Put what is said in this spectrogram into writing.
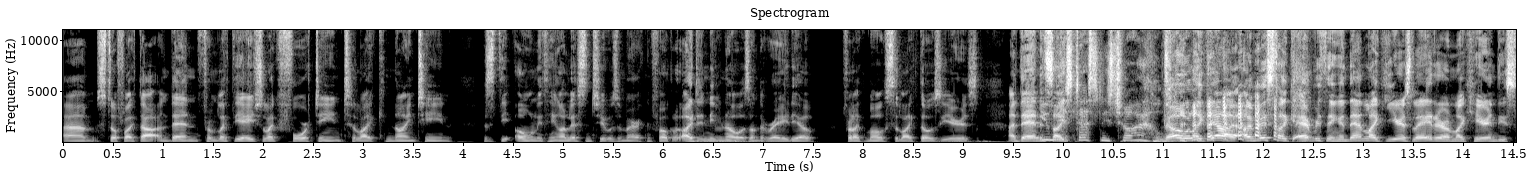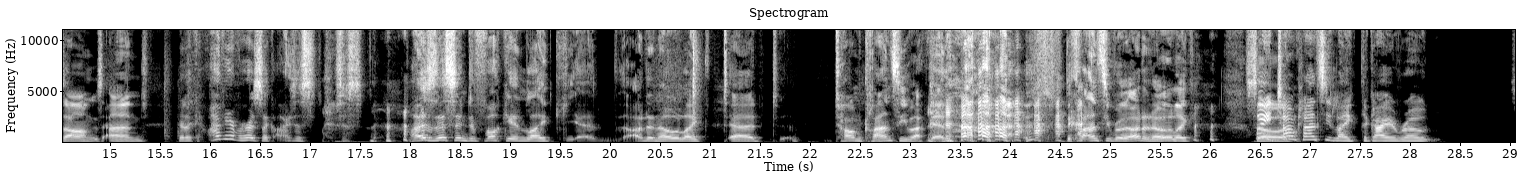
um stuff like that. And then from like the age of like fourteen to like nineteen, is the only thing I listened to was American folk. Like I didn't even know it was on the radio for like most of like those years. And then you it's like Destiny's Child. no, like yeah, I, I missed like everything, and then like years later, I'm like hearing these songs, and they're like, "I've never heard." It's like I just, just, I was listening to fucking like, yeah, I don't know, like uh, Tom Clancy back then, the Clancy brother. I don't know, like. So, Wait, Tom Clancy, like the guy who wrote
